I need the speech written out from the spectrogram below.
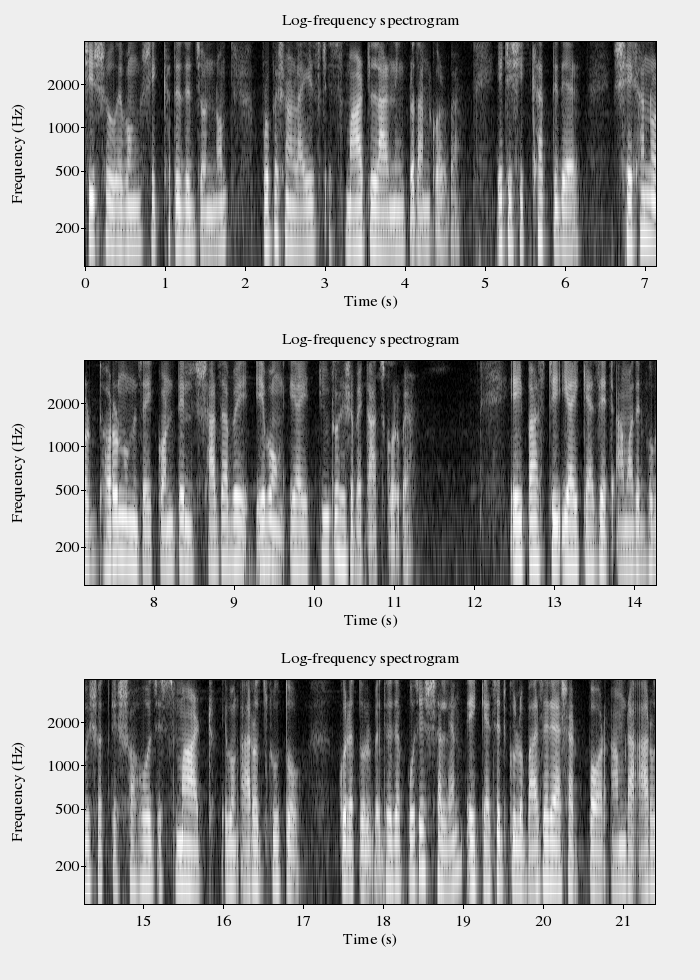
শিশু এবং শিক্ষার্থীদের জন্য প্রফেশনালাইজড স্মার্ট লার্নিং প্রদান করবে। এটি শিক্ষার্থীদের শেখানোর ধরন অনুযায়ী কন্টেন্ট সাজাবে এবং এআই টিউটর হিসেবে কাজ করবে। এই পাঁচটি ইআই গ্যাজেট আমাদের ভবিষ্যৎকে সহজ স্মার্ট এবং আরও দ্রুত করে তুলবে। দু হাজার পঁচিশ সালে এই গ্যাজেটগুলো বাজারে আসার পর আমরা আরও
